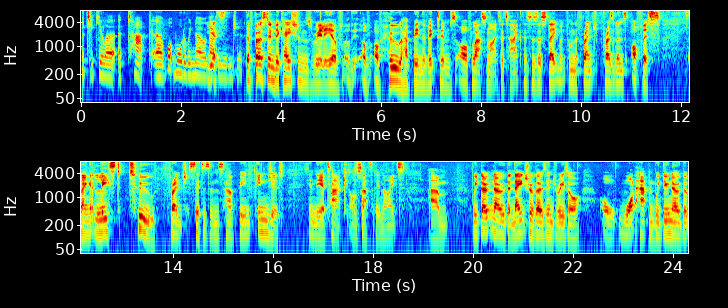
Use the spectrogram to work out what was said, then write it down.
particular attack. Uh, what more do we know about yes, the injured? The first indications, really, of, of, of, who have been the victims of last night's attack. This is a statement from the French president's office saying at least two French citizens have been injured in the attack on Saturday night. Um, we don't know the nature of those injuries or or what happened. We do know that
